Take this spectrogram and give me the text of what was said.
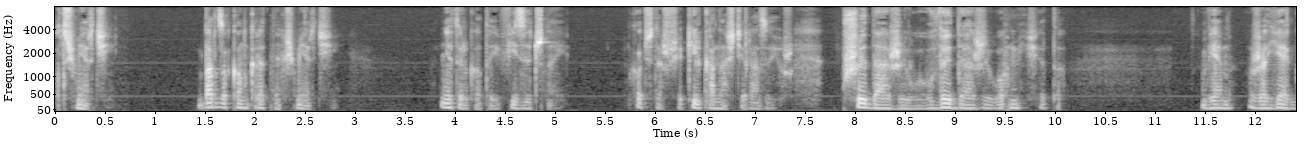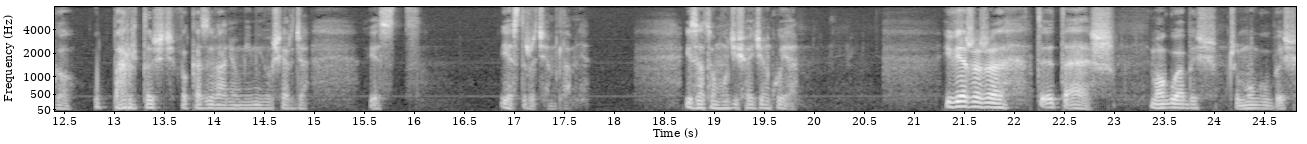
od śmierci. Bardzo konkretnych śmierci. Nie tylko tej fizycznej, choć też się kilkanaście razy już przydarzyło, wydarzyło mi się to. Wiem, że Jego upartość w okazywaniu mi miłosierdzia jest, jest życiem dla mnie. I za to Mu dzisiaj dziękuję. I wierzę, że Ty też mogłabyś, czy mógłbyś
